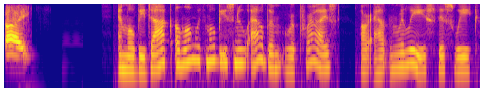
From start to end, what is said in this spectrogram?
Bye. And Moby Doc, along with Moby's new album, Reprise, are out and released this week.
